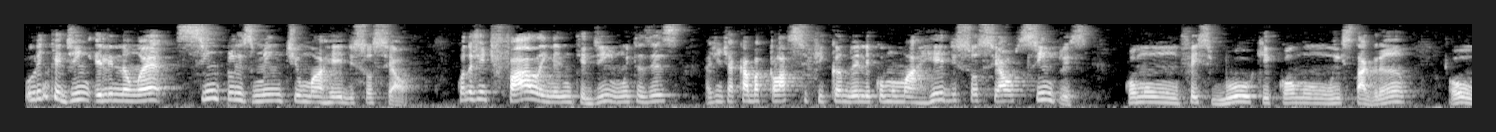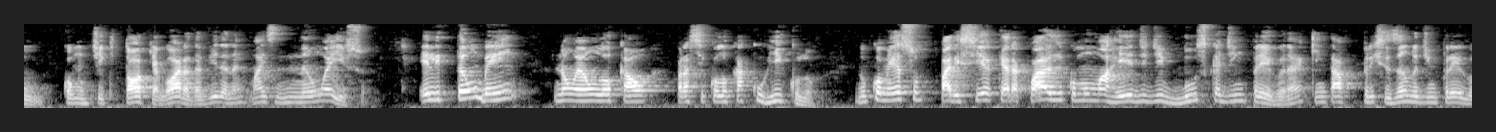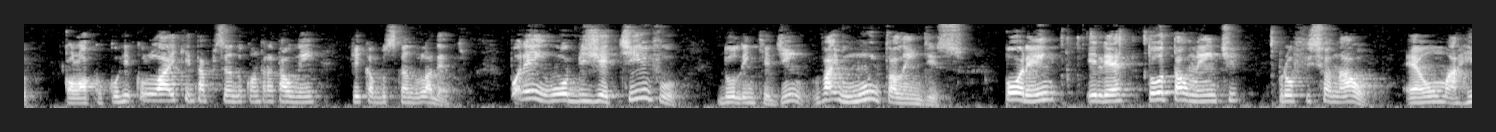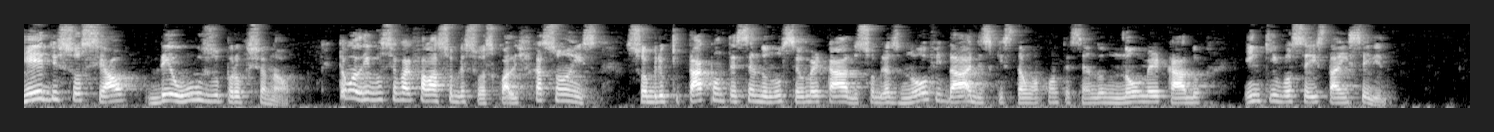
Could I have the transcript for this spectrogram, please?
O LinkedIn ele não é simplesmente uma rede social. Quando a gente fala em LinkedIn, muitas vezes a gente acaba classificando ele como uma rede social simples, como um Facebook, como um Instagram ou como um TikTok agora da vida, né? Mas não é isso. Ele também não é um local para se colocar currículo. No começo parecia que era quase como uma rede de busca de emprego, né? Quem está precisando de emprego coloca o currículo lá e quem está precisando contratar alguém fica buscando lá dentro. Porém, o objetivo do LinkedIn vai muito além disso. Porém, ele é totalmente profissional. É uma rede social de uso profissional. Então ali você vai falar sobre as suas qualificações, sobre o que está acontecendo no seu mercado, sobre as novidades que estão acontecendo no mercado em que você está inserido.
